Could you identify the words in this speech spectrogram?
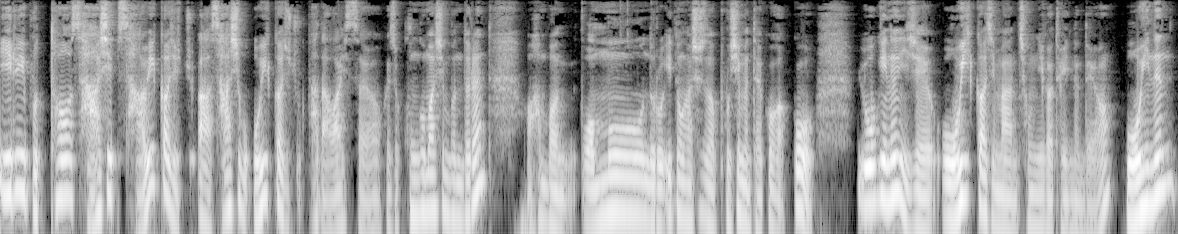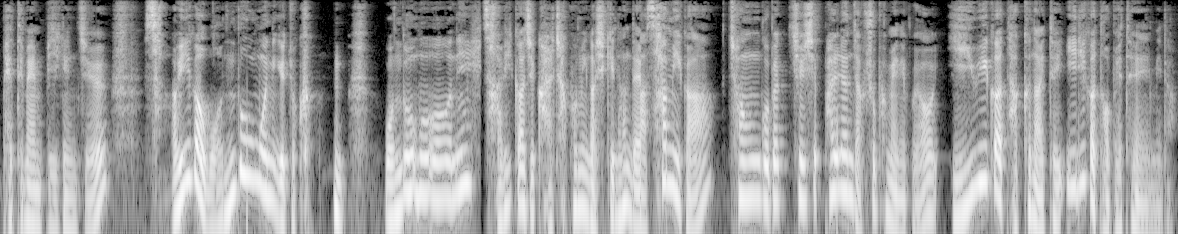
1위부터 44위까지 아 45위까지 쭉 다 나와 있어요. 그래서 궁금하신 분들은 어, 한번 원문으로 이동하셔서 보시면 될 것 같고 여기는 이제 5위까지만 정리가 돼 있는데요. 5위는 배트맨 비긴즈, 4위가 원더우먼인 게 조금 원더우먼이 4위까지 갈 작품인가 싶긴 한데 3위가 아, 1978년작 슈퍼맨이고요. 2위가 다크나이트, 1위가 더 배트맨입니다.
